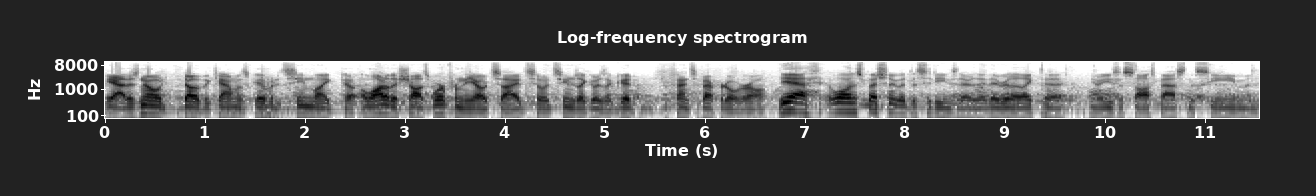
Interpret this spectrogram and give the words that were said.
Yeah, there's no doubt that Cam was good, but it seemed like uh, a lot of the shots were from the outside, so it seems like it was a good defensive effort overall. Yeah, well, and especially with the Sedins there, they, they really like to you know use the saucer pass in the seam, and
